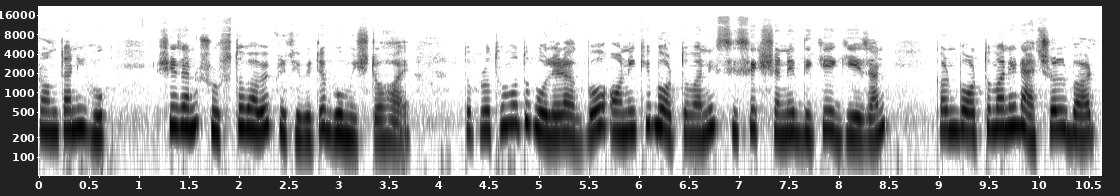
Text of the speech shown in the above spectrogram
সন্তানই হোক, সে যেন সুস্থভাবে পৃথিবীতে ভূমিষ্ঠ হয়। তো প্রথমত বলে রাখব, অনেকে বর্তমানে সি সেকশনের দিকে এগিয়ে যান, কারণ বর্তমানে ন্যাচারাল বার্থ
